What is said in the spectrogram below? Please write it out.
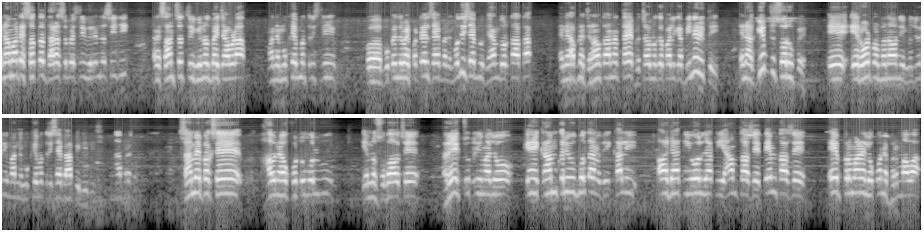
એના માટે સતત ધારાસભ્ય શ્રી વિરેન્દ્રસિંહજી અને સાંસદ શ્રી વિનોદભાઈ ચાવડા અને મુખ્યમંત્રી શ્રી ભૂપેન્દ્રભાઈ પટેલ સાહેબ અને મોદી સાહેબનું ધ્યાન દોરતા હતા. એને આપણે જણાવતા આનંદ થાય. ભચાઉ નગરપાલિકા બિનહરીફ થઈ એના ગિફ્ટ સ્વરૂપે એ એ રોડ પણ બનાવવાની મંજૂરી માન્ય મુખ્યમંત્રી સાહેબ આપી દીધી છે. સામે પક્ષે હાવને આવું ખોટું બોલવું એમનો સ્વભાવ છે. હરેક ચૂંટણીમાં જો ક્યાંય કામ કર્યું બોલતા નથી. ખાલી આ જાતિ ઓલ જાતિ આમ થશે તેમ થશે એ પ્રમાણે લોકોને ભરમાવા.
